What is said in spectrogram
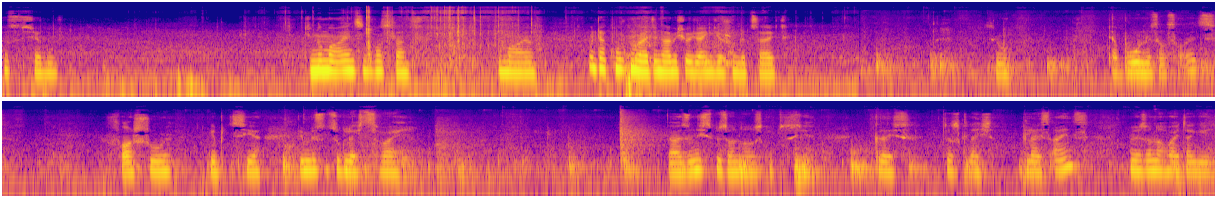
das ist ja gut. Die Nummer 1 in Russland. Mayo. Und der Kuchen halt, den habe ich euch eigentlich ja schon gezeigt. So. Der Boden ist aus Holz. Fahrstuhl gibt es hier. Wir müssen zugleich zwei. Ja, also nichts Besonderes gibt es hier. Gleis, das ist gleich Gleis 1. Wir müssen noch weitergehen.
